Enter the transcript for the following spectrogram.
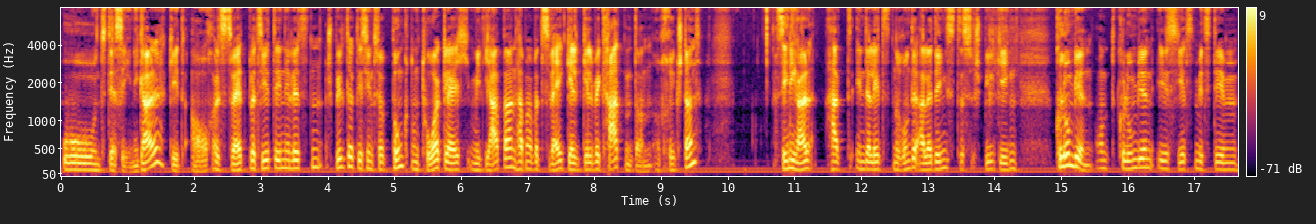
Und der Senegal geht auch als Zweitplatzierte in den letzten Spieltag. Die sind zwar Punkt und Tor gleich mit Japan, haben aber zwei gelb-gelbe Karten dann Rückstand. Senegal hat in der letzten Runde allerdings das Spiel gegen Kolumbien und Kolumbien ist jetzt mit dem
